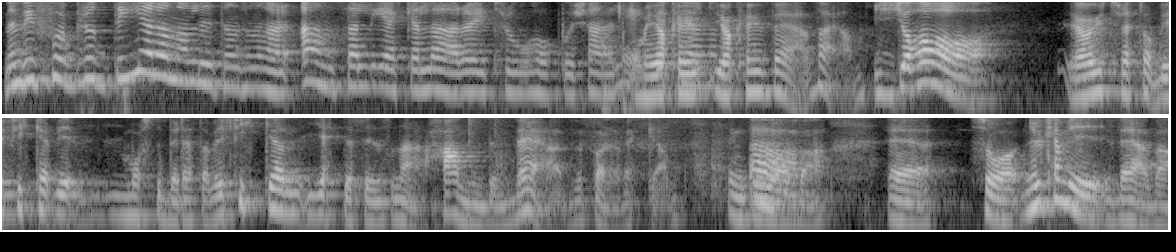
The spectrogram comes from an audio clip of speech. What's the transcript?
Men vi får brodera någon liten sån här ansa, leka, lära i tro, hopp och kärlek. Men jag kan, ju, jag kan ju väva en. Ja! Jag har ju 13, vi fick en, vi måste berätta, vi fick en jättefin sån här handväv förra veckan. En gåva. Eh, så nu kan vi väva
